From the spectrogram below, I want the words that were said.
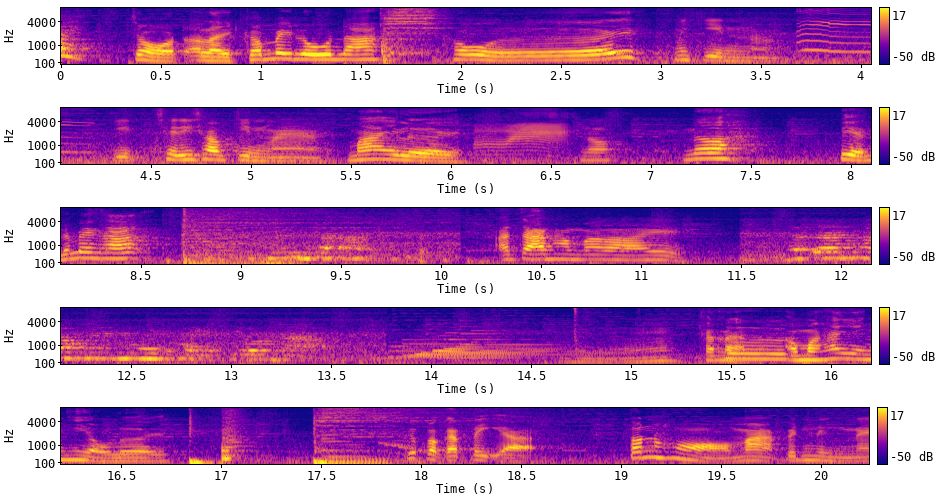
ยโจทย์อะไรก็ไม่รู้นะโถ่เอ้ยไม่กินอะกินเชอรี่ชอบกินไหมอะไม่เลยเนาะเนอะเปลี่ยนได้ไหมคะ อาจารย์ทำอะไร อืมขนาดคือ เอามาให้ยังเหี่ยวเลย คือปกติอะต้นหอมอะเป็นหนึ่งใน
